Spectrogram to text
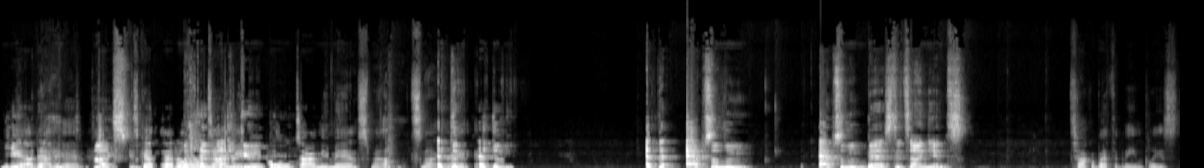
Yeah, not good. That's, He's got that old timey old timey man smell. It's not at great. the at the at the absolute absolute best. It's onions. Talk about the meme, please.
